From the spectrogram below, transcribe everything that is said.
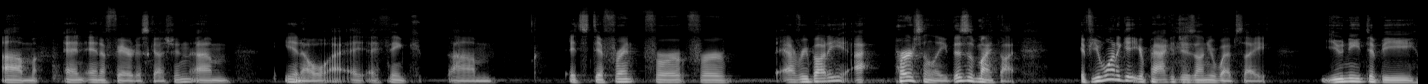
Um, and, and a fair discussion. Um, you know, I, I think um, it's different for for everybody. I, personally, this is my thought. If you want to get your packages on your website, you need to be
